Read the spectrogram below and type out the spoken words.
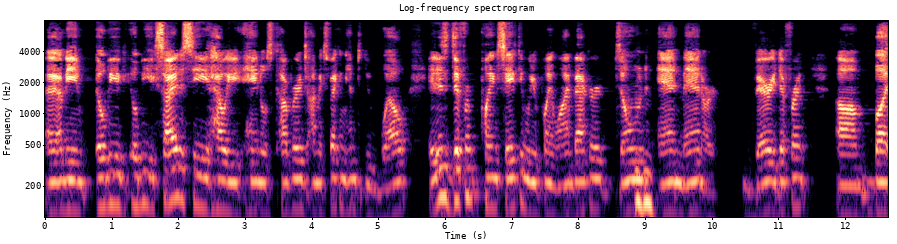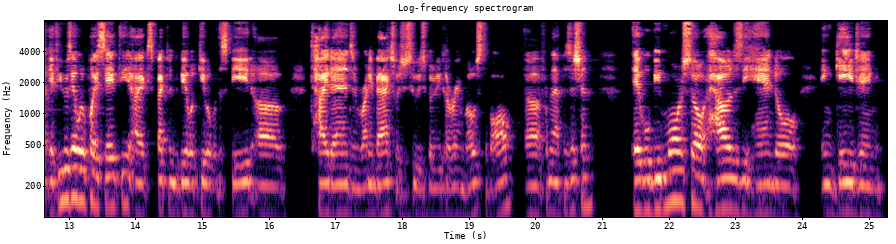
I mean, it'll be it'll be excited to see how he handles coverage. I'm expecting him to do well. It is different playing safety when you're playing linebacker. Zone and man are very different. Um, but if he was able to play safety, I expect him to be able to keep up with the speed of tight ends and running backs, which is who he's going to be covering most of all uh, from that position. It will be more so how does he handle engaging,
